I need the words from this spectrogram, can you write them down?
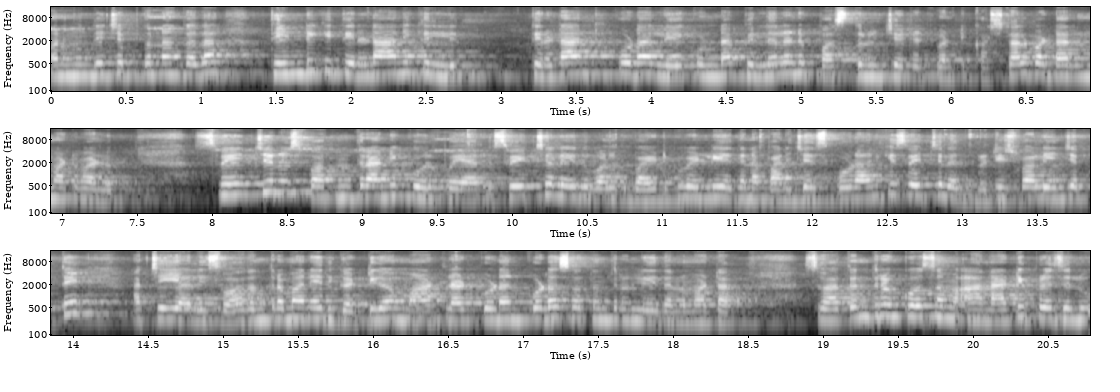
మనం ముందే చెప్తున్నాం కదా తిండికి తినడానికి లే- తినడానికి కూడా లేకుండా పిల్లలని పస్తులుంచేటటువంటి కష్టాలు పడ్డారనమాట వాళ్ళు. స్వేచ్ఛను స్వాతంత్రాన్ని కోల్పోయారు. స్వేచ్ఛ లేదు వాళ్ళకి బయటకు వెళ్ళి ఏదైనా పని చేసుకోవడానికి స్వేచ్ఛ లేదు. బ్రిటిష్ వాళ్ళు ఏం చెప్తే అది చేయాలి స్వాతంత్రం అనేది గట్టిగా మాట్లాడుకోవడానికి కూడా స్వతంత్రం లేదన్నమాట. స్వాతంత్రం కోసం ఆనాటి ప్రజలు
